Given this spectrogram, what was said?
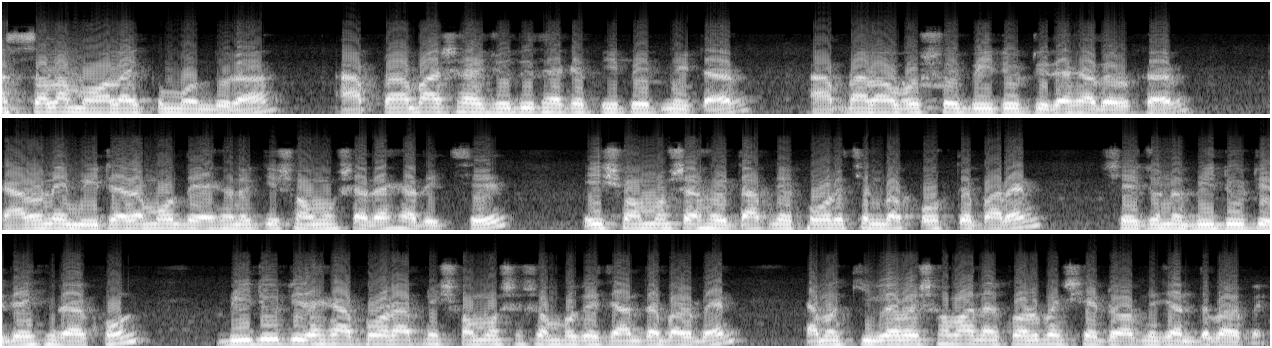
আসসালামু আলাইকুম বন্ধুরা। আপনার বাসায় যদি থাকে প্রিপেড মিটার, আপনার অবশ্যই ভিডিওটি দেখা দরকার। কারণ এই মিটারের মধ্যে এখন কি সমস্যা দেখা দিচ্ছে। এই সমস্যা হয়তো আপনি পড়েছেন বা পড়তে পারেন সেই জন্য ভিডিওটি দেখে রাখুন। ভিডিওটি দেখার পর আপনি সমস্যা সম্পর্কে জানতে পারবেন এবং কীভাবে সমাধান করবেন সেটাও আপনি জানতে পারবেন।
